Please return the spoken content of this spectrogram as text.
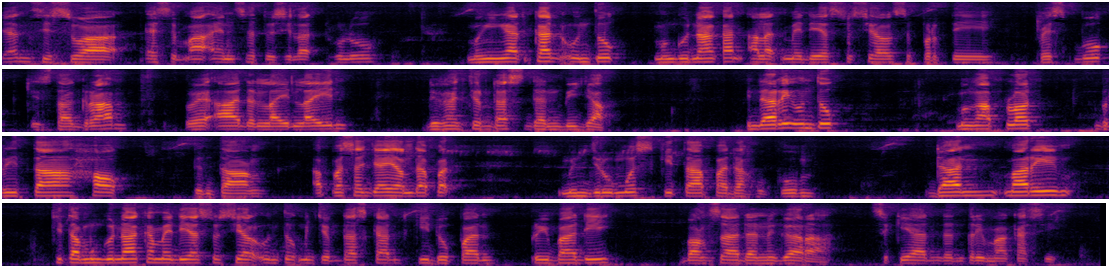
dan siswa SMAN 1 Silat Hulu mengingatkan untuk menggunakan alat media sosial seperti Facebook, Instagram, WA, dan lain-lain dengan cerdas dan bijak. Hindari untuk mengupload berita hoax tentang apa saja yang dapat menjerumus kita pada hukum dan mari kita menggunakan media sosial untuk mencerdaskan kehidupan pribadi, bangsa dan negara. Sekian dan terima kasih.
